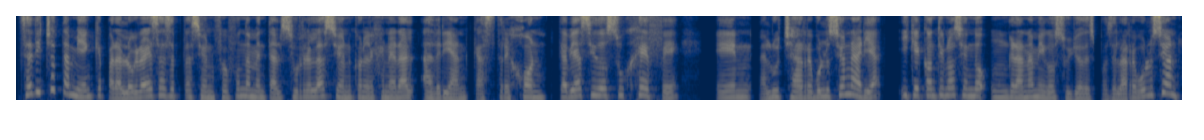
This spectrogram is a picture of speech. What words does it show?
Se ha dicho también que para lograr esa aceptación fue fundamental su relación con el general Adrián Castrejón, que había sido su jefe en la lucha revolucionaria y que continuó siendo un gran amigo suyo después de la revolución.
